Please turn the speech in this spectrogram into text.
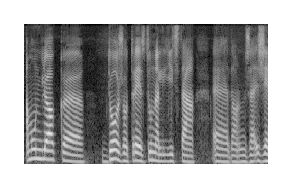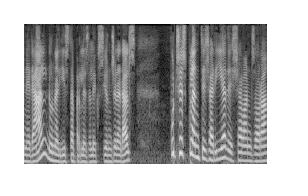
a un lloc eh, dos o tres d'una llista eh, doncs, general, d'una llista per les eleccions generals, potser es plantejaria deixar abans d'hora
